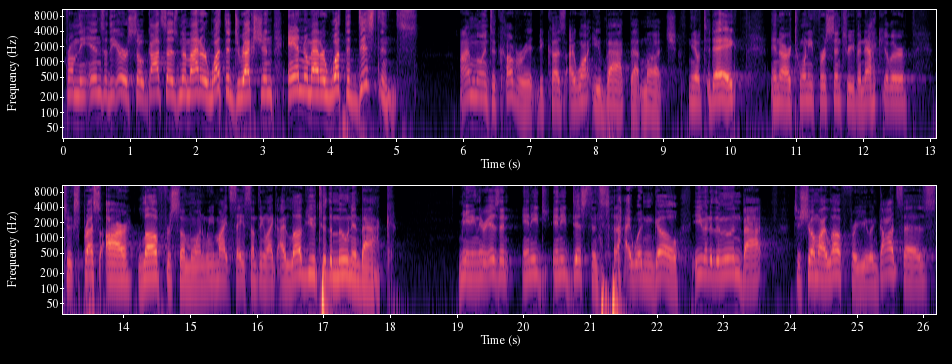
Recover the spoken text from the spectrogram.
from the ends of the earth. So God says, no matter what the direction and no matter what the distance, I'm willing to cover it because I want you back that much. You know, today, in our 21st century vernacular, to express our love for someone, we might say something like, I love you to the moon and back. Meaning there isn't any, any distance that I wouldn't go, even to the moon back, to show my love for you. And God says,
